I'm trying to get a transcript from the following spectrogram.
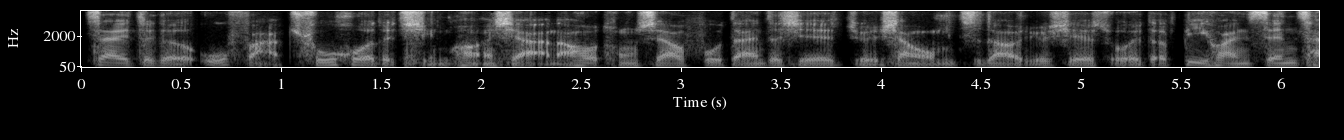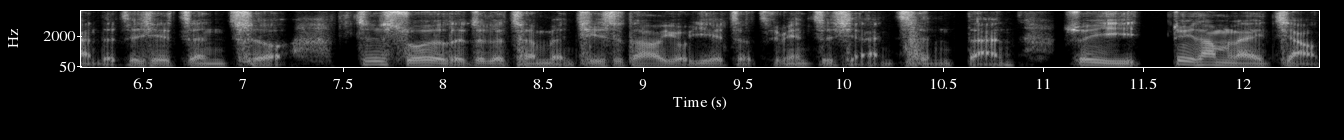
在这个无法出货的情况下，然后同时要负担这些，就像我们知道有些所谓的闭环生产的这些政策，这所有的这个成本，其实都要由业者这边自己来承担。所以对他们来讲，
